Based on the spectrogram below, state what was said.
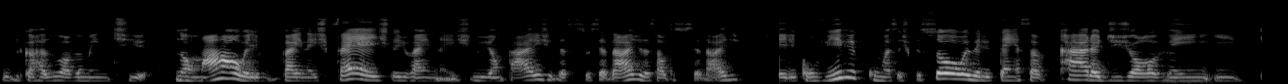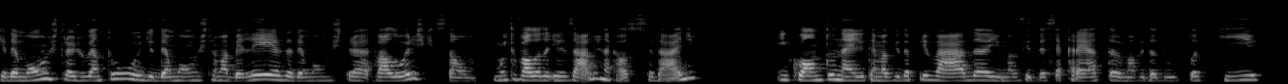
pública razoavelmente normal, ele vai nas festas, vai nas, nos jantares dessa sociedade, dessa alta sociedade. Ele convive com essas pessoas, ele tem essa cara de jovem e que demonstra juventude, demonstra uma beleza, demonstra valores que são muito valorizados naquela sociedade. Enquanto né, ele tem uma vida privada e uma vida secreta, uma vida dupla que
